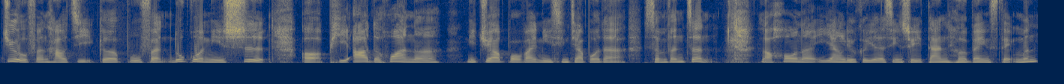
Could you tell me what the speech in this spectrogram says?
就有分好几个部分。如果你是呃 PR 的话呢，你就要补办你新加坡的身份证，然后呢，一样六个月的薪水单和 bank statement。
